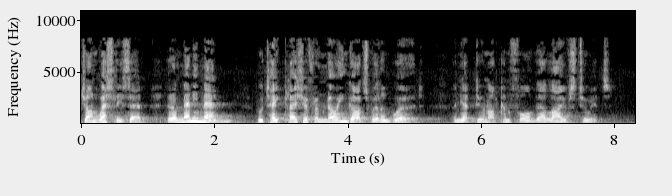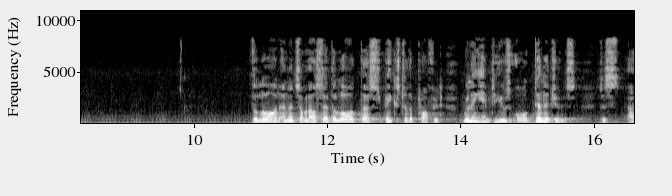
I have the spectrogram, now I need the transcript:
John Wesley said, There are many men who take pleasure from knowing God's will and word, and yet do not conform their lives to it. The Lord, and then someone else said, the Lord thus speaks to the prophet, willing him to use all diligence to, uh,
